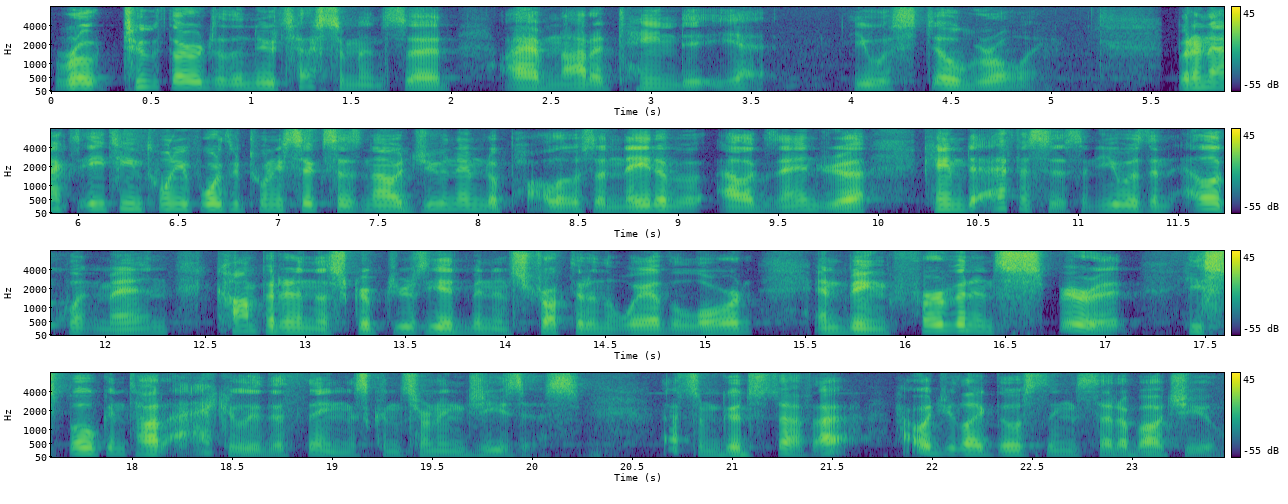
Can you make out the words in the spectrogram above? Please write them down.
wrote two thirds of the New Testament, said, I have not attained it yet. He was still growing. But in Acts 18 24 through 26 says, Now a Jew named Apollos, a native of Alexandria, came to Ephesus, and he was an eloquent man, competent in the scriptures. He had been instructed in the way of the Lord, and being fervent in spirit, he spoke and taught accurately the things concerning Jesus. That's some good stuff. How would you like those things said about you?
